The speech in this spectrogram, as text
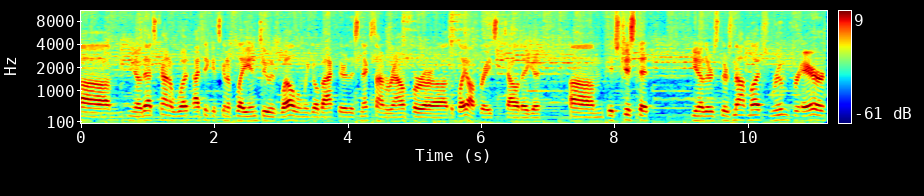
um, you know, that's kind of what I think it's going to play into as well when we go back there this next time around for uh, the playoff race at Talladega. Um, it's just that, you know, there's there's not much room for error,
